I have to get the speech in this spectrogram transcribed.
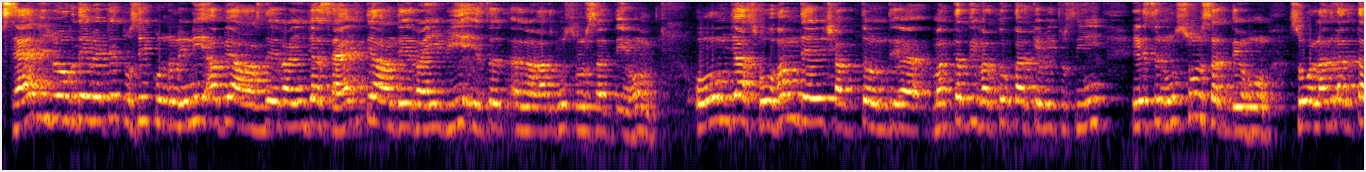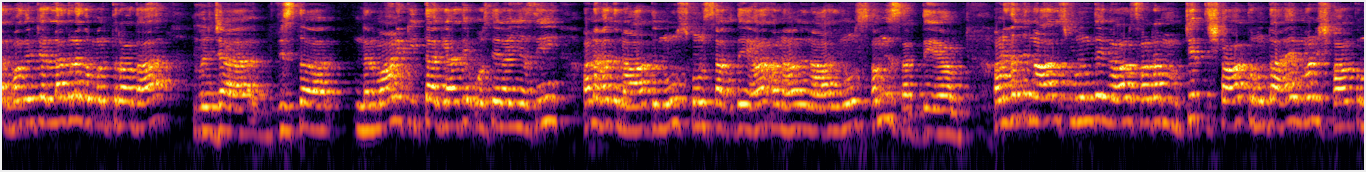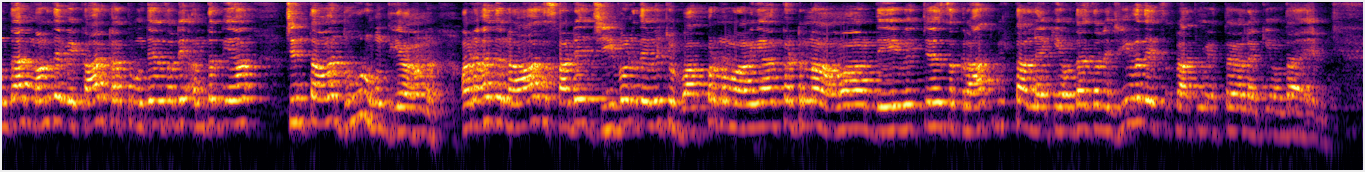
ਸਹਿਜ ਯੋਗ ਦੇ ਵਿੱਚ ਤੁਸੀਂ ਕੁੰਡਲਿਨੀ ਅਭਿਆਸ ਦੇ ਰਾਹੀਂ ਜਾਂ ਸਹਿਜ ਧਿਆਨ ਦੇ ਰਾਹੀਂ ਵੀ ਇਸ ਨਾਦ ਨੂੰ ਸੁਣ ਸਕਦੇ ਹੋ। ਓਮ ਜਾਂ ਸੋਹਮ ਦੇ ਸ਼ਬਦ ਹੁੰਦੇ ਮੰਤਰ ਦੀ ਵਰਤੋਂ ਕਰਕੇ ਵੀ ਤੁਸੀਂ ਇਸ ਨੂੰ ਸੁਣ ਸਕਦੇ ਹੋ। ਸੋ ਅਲੱਗ-ਅਲੱਗ ਧਰਮਾਂ ਦੇ ਵਿੱਚ ਅਲੱਗ-ਅਲੱਗ ਮੰਤਰਾਂ ਦਾ ਵਿਜਾ- ਨਿਰਮਾਣ ਕੀਤਾ ਗਿਆ ਤੇ ਉਸ ਦੇ ਰਾਹੀਂ ਅਸੀਂ ਅਨਹਦ ਨਾਦ ਨੂੰ ਸੁਣ ਸਕਦੇ ਹਾਂ ਅਨਹਦ ਨਾਦ ਨੂੰ ਸਮਝ ਸਕਦੇ ਹਾਂ। ਅਨਹਦ ਨਾਦ ਸੁਣਨ ਦੇ ਨਾਲ ਸਾਡਾ ਚਿੱਤ ਸ਼ਾਂਤ ਹੁੰਦਾ ਹੈ, ਮਨ ਸ਼ਾਂਤ ਹੁੰਦਾ ਹੈ, ਮਨ ਦੇ ਵਿਕਾਰ ਖਤਮ ਹੁੰਦੇ ਹਨ, ਸਾਡੇ ਅੰਦਰ ਦੀਆਂ ਚਿੰਤਾਵਾਂ ਦੂਰ ਹੁੰਦੀਆਂ ਹਨ। ਅਣਹਦਨਾਦ ਸਾਡੇ ਜੀਵਨ ਦੇ ਵਿੱਚ ਵਾਪਰਨ ਵਾਲੀਆਂ ਘਟਨਾਵਾਂ ਦੇ ਵਿੱਚ ਸਕਾਰਾਤਮਕਤਾ ਲੈ ਕੇ ਆਉਂਦਾ ਹੈ। ਸਾਡੇ ਜੀਵਨ ਦੇ ਸਕਾਰਾਤਮਕਤਾ ਲੈ ਕੇ ਆਉਂਦਾ ਹੈ।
